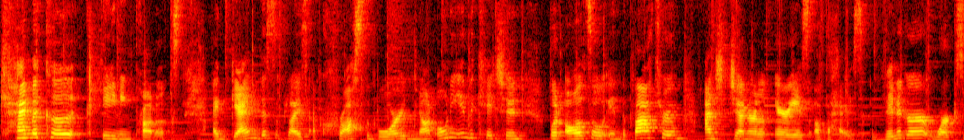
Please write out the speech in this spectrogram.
Chemical cleaning products. Again, this applies across the board, not only in the kitchen, but also in the bathroom and general areas of the house. Vinegar works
